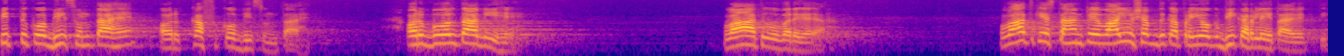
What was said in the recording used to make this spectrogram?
पित्त को भी सुनता है और कफ को भी सुनता है। और बोलता भी है। वात उबर गया। वात के स्थान पे वायु शब्द का प्रयोग भी कर लेता है व्यक्ति।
